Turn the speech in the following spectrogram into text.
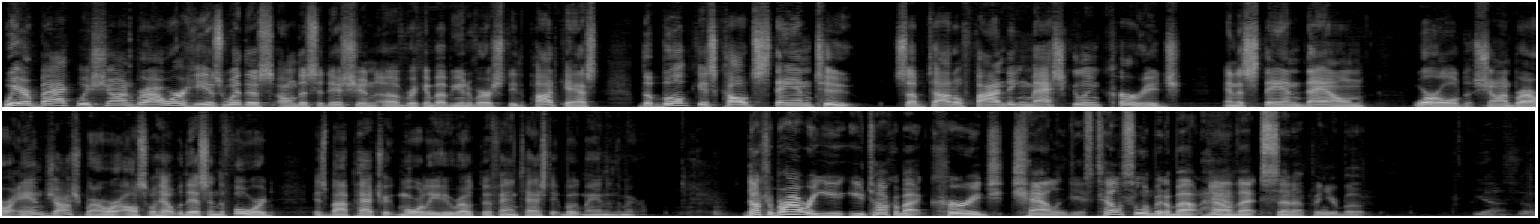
We are back with Shawn Brower. He is with us on this edition of Rick and Bubba University, the podcast. The book is called Stand To, subtitle Finding Masculine Courage in a Stand Down World. Shawn Brower and Josh Brower also help with this, and the forward is by Patrick Morley, who wrote the fantastic book Man in the Mirror. Dr. Brower, you, you talk about courage challenges. Tell us a little bit about how Yeah. that's set up in your book. Yeah, so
